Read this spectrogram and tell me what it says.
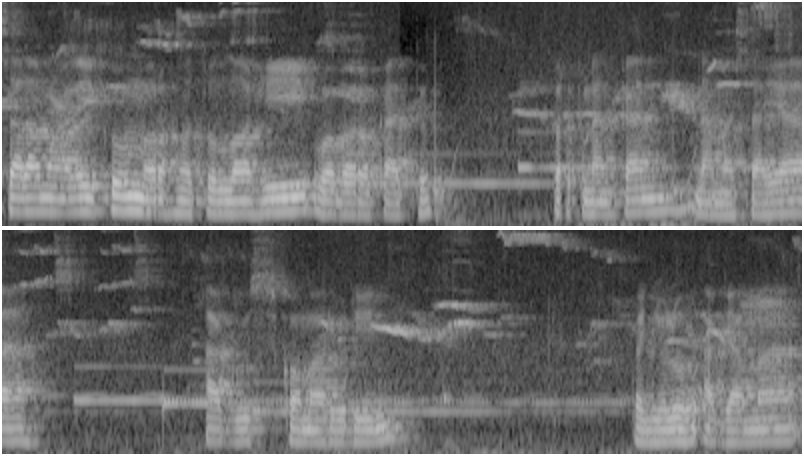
Assalamualaikum warahmatullahi wabarakatuh. Perkenankan nama saya Agus Komarudin, penyuluh agama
